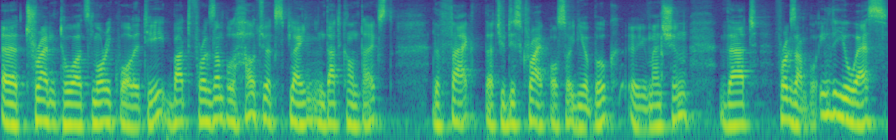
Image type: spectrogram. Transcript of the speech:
Uh, trend towards more equality, but for example, how to explain in that context the fact that you describe also in your book, uh, you mention that, for example, in the US,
